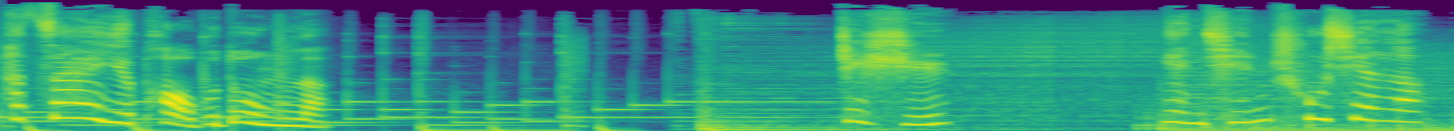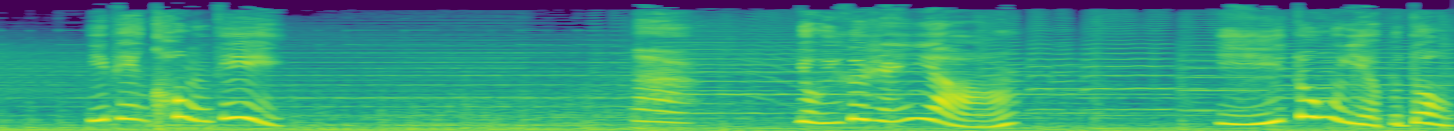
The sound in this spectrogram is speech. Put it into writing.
她再也跑不动了。这时，眼前出现了一片空地，那儿有一个人影，一动也不动，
